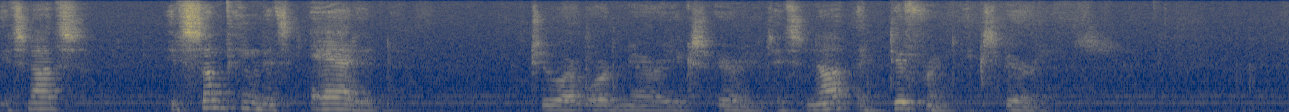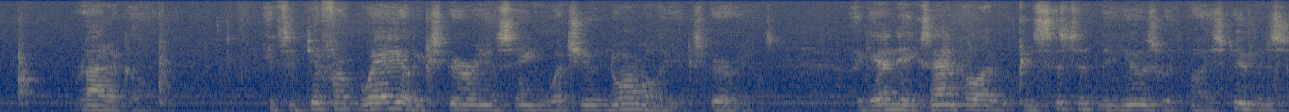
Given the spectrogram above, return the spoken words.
it's not, it's something that's added to our ordinary experience. It's not a different experience. Radical. It's a different way of experiencing what you normally experience. Again, the example I've consistently used with my students,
